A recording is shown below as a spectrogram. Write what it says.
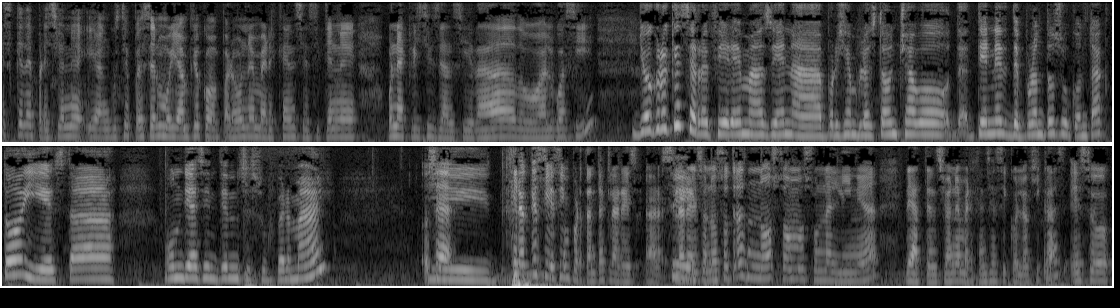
es que depresión y angustia puede ser muy amplio como para una emergencia. Si tiene una crisis de ansiedad o algo así. Yo creo que se refiere más bien a, por ejemplo, está un chavo, tiene de pronto su contacto y está un día sintiéndose súper mal o sea, creo que sí es importante aclarar, eso, eso. Nosotras no somos una línea de atención a emergencias psicológicas. Eso,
